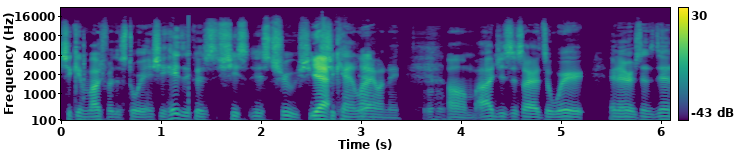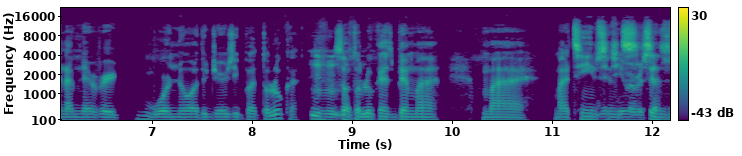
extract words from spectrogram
She can vouch for the story, and she hates it because she's it's true. She Yeah, she can't lie yeah. on it. Mhm. Um, I just decided to wear it, and ever since then, I've never worn no other jersey but Toluca. Mhm. So Toluca has been my my my team since team since since,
